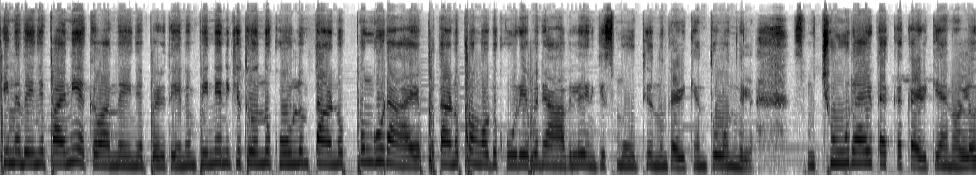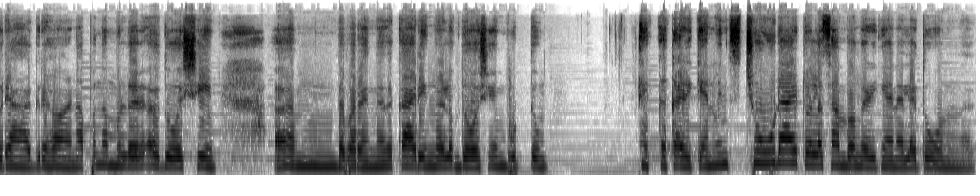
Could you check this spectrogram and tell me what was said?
പിന്നെ അത് കഴിഞ്ഞ് പനിയൊക്കെ വന്നു കഴിഞ്ഞപ്പോഴത്തേനും പിന്നെ എനിക്ക് തോന്നുന്നു കൂടുതലും തണുപ്പും കൂടെ ആയപ്പോൾ തണുപ്പ് അങ്ങോട്ട് കൂടിയപ്പോൾ രാവിലെ എനിക്ക് സ്മൂത്തി ഒന്നും കഴിക്കാൻ തോന്നുന്നില്ല ചൂടായിട്ടൊക്കെ കഴിക്കാനുള്ള ഒരു ആഗ്രഹമാണ്. അപ്പം നമ്മൾ ദോശയും എന്താ പറയുന്നത് കാര്യങ്ങളും ദോശയും പുട്ടും ഒക്കെ കഴിക്കാൻ മീൻസ് ചൂടായിട്ടുള്ള സംഭവം കഴിക്കാനല്ലേ തോന്നുന്നത്.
